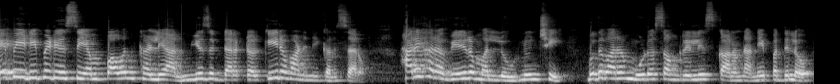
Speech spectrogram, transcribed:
AP deputy CM Pawan Kalyan music director కీరవాణిని కలిశారు. హరిహర వీరమల్లు నుంచి బుధవారం మూడో సాంగ్ రిలీజ్ కానున్న నేపథ్యంలో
